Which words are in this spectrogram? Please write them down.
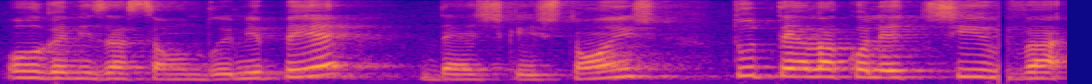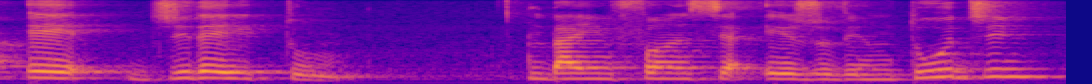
organização do MP, 10 questões. Tutela coletiva e direito da infância e juventude,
